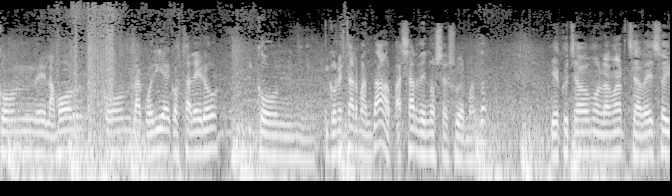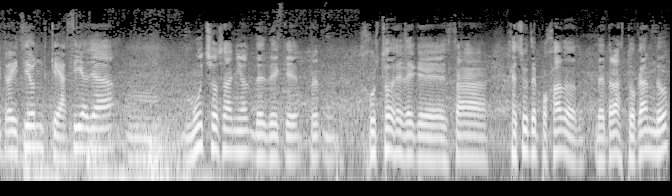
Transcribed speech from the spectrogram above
con el amor, con la cuadrilla de costalero y con, y con esta hermandad, a pesar de no ser su hermandad. Y escuchábamos la marcha Beso y Traición que hacía ya mm, muchos años desde que justo desde que está Jesús despojado detrás tocando,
